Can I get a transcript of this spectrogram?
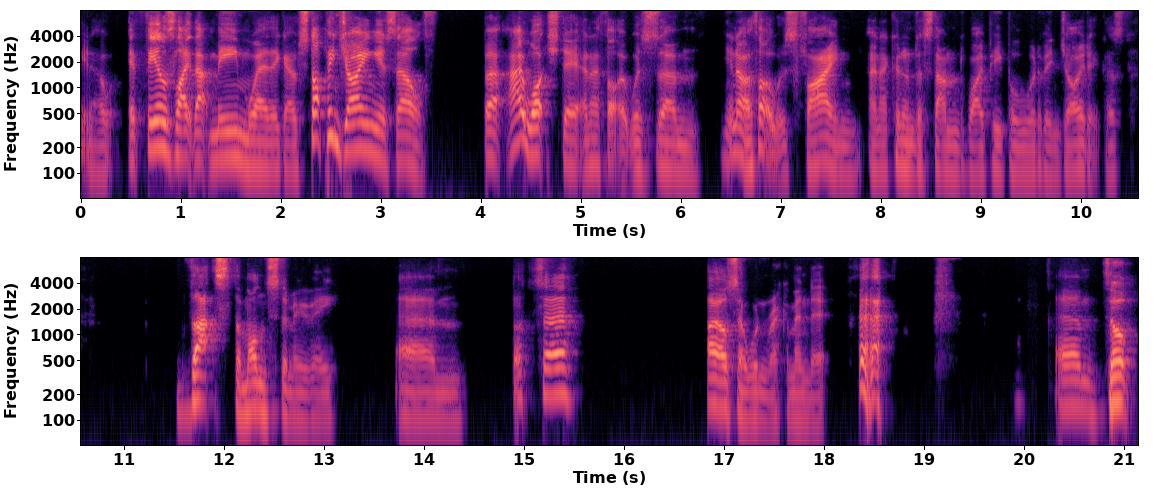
you know, it feels like that meme where they go, "Stop enjoying yourself." But I watched it and I thought it was, um, you know, I thought it was fine, and I can understand why people would have enjoyed it because that's the monster movie. Um, but uh, I also wouldn't recommend it. um, so,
